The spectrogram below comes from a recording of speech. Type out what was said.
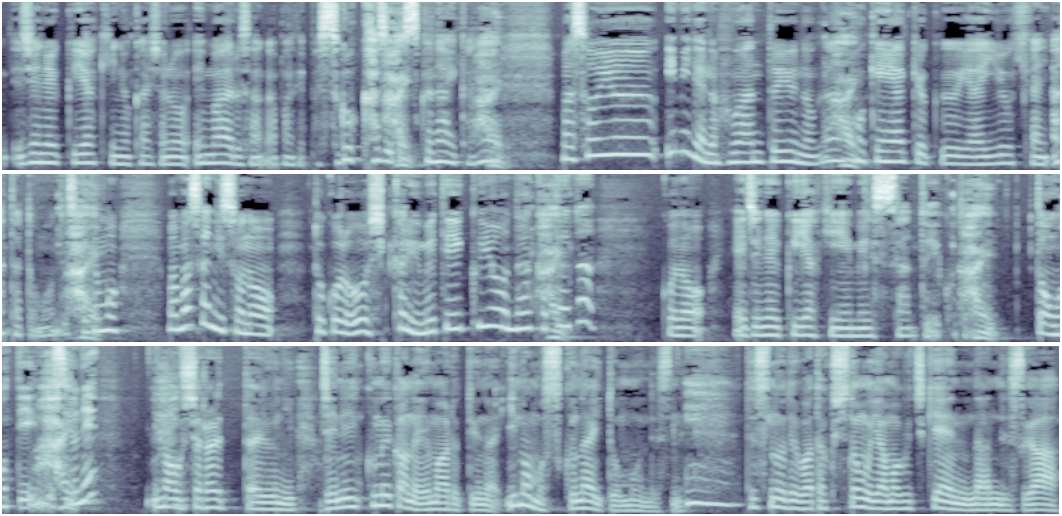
ジェネリック医薬品の会社の MR さんがやっぱりすごく数が少ないから、はいはい、まあそういう意味での不安というのが保険薬局や医療機関にあったと思うんですけども、はい、まあまさにそのところをしっかり埋めていくような方が、このジェネリック医薬品 MS さんということだと思っているんですよね。今おっしゃられたように、ジェネリックメーカーの MR っていうのは今も少ないと思うんですね。えー、ですので、私ども山口県なんですが、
